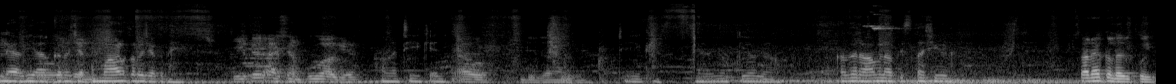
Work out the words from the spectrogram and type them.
ਲੈ ਵੀ ਆ ਕਰੋ ਚੈੱਕ ਮਾਲ ਕਰੋ ਚੈੱਕ ਤੇ ਠੀਕ ਹੈ ਆ ਸ਼ੈਂਪੂ ਆ ਗਿਆ। ਹਾਂ ਠੀਕ ਹੈ ਜੀ। ਆ ਉਹ ਦੂਜਾ ਆ ਗਿਆ। ਠੀਕ ਹੈ। ਇਹ ਵੀ ਓਕੇ ਹੋ ਗਿਆ। ਕਲਰ ਆਹ ਵਾਲਾ ਪਿਸਤਾ ਸ਼ੇਡ ਸਾਰਾ ਕਲਰ ਕੋਈ।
